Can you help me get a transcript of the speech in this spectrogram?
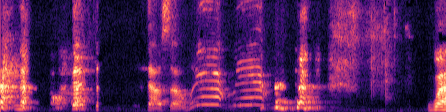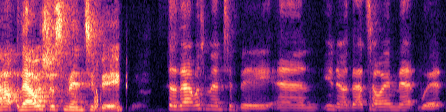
That's how so. Wow, that was just meant to be. So that was meant to be, and you know that's how I met Whit,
